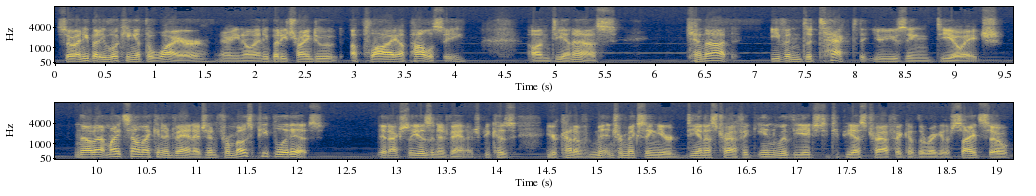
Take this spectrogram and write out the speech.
So anybody looking at the wire, or you know anybody trying to apply a policy on DNS, cannot even detect that you're using DOH. Now that might sound like an advantage, and for most people it is. It actually is an advantage because you're kind of intermixing your DNS traffic in with the HTTPS traffic of the regular site. So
